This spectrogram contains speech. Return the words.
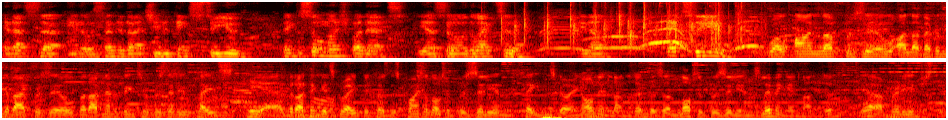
And that's, uh, you know, something that I achieved thanks to you. Thank you so much for that. Yeah, so I'd like to, you know, thanks to you. Well, I love Brazil. I love everything about Brazil, but I've never been to a Brazilian place here. But I think it's great because there's quite a lot of Brazilian things going on in London. There's a lot of Brazilians living in London. Yeah, I'm really interested.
